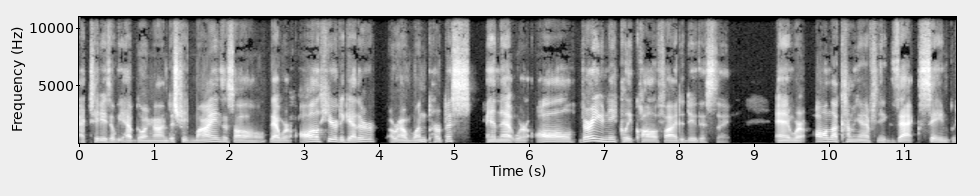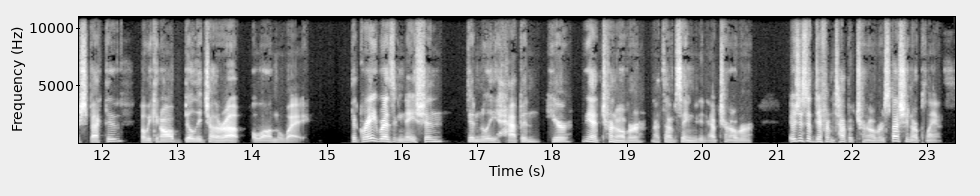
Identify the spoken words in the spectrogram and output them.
activities that we have going on just reminds us all that we're all here together around one purpose and that we're all very uniquely qualified to do this thing. And we're all not coming at it from the exact same perspective, but we can all build each other up along the way. The great resignation didn't really happen here. We had turnover. Not that I'm saying we didn't have turnover. It was just a different type of turnover, especially in our plants.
